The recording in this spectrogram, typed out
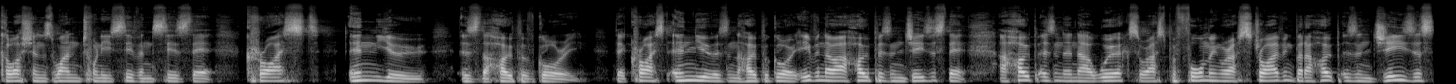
Colossians 1:27 says that Christ in you is the hope of glory. That Christ in you is in the hope of glory. Even though our hope is in Jesus, that our hope isn't in our works or us performing or us striving, but our hope is in Jesus,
